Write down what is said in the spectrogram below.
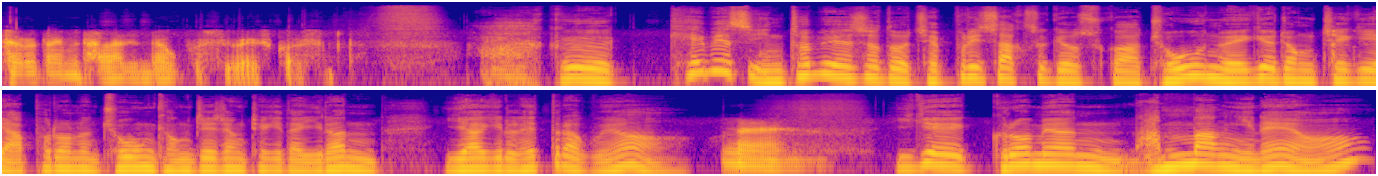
패러다임이 달라진다고 볼 수가 있을 것 같습니다. 아, 그 KBS 인터뷰에서도 제프리 sak스 교수가 좋은 외교 정책이 앞으로는 좋은 경제 정책이다 이런 이야기를 했더라고요. 네. 이게 그러면 난망이네요.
